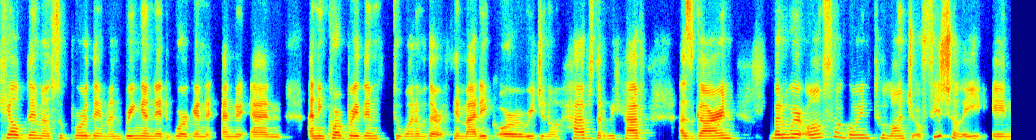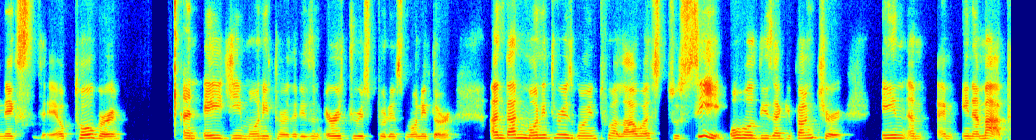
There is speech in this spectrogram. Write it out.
help them and support them and bring a network and and and, and incorporate them to one of their thematic or regional hubs that we have as garn but we're also going to launch officially in next october an AG monitor that is an Earth jurisprudence monitor. And that monitor is going to allow us to see all these acupuncture in a, in a map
